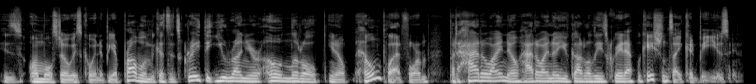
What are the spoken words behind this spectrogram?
is almost always going to be a problem because it's great that you run your own little, you know, Helm platform, but how do I know? How do I know you've got all these great applications I could be using?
